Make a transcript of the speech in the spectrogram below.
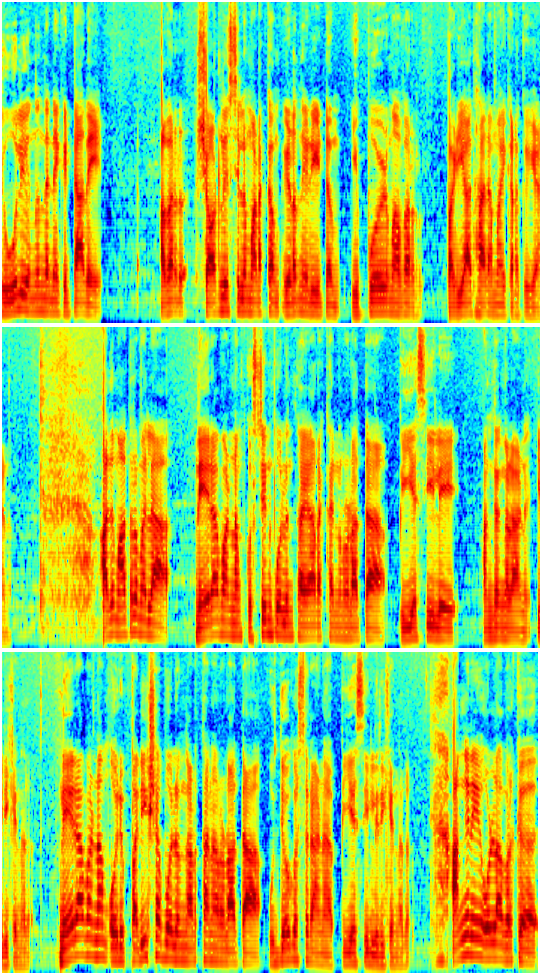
ജോലിയൊന്നും തന്നെ കിട്ടാതെ അവർ ഷോർട്ട് ലിസ്റ്റിലും അടക്കം ഇടം നേടിയിട്ടും ഇപ്പോഴും അവർ പഴിയാധാരമായി കിടക്കുകയാണ്. അതുമാത്രമല്ല നേരാവണ്ണം ക്വസ്റ്റ്യൻ പോലും തയ്യാറാക്കാൻ തയ്യാറാക്കാനോടാത്ത പി എസ് സിയിലെ അംഗങ്ങളാണ് ഇരിക്കുന്നത്. നേരാവണ്ണം ഒരു പരീക്ഷ പോലും നടത്താനറിയാത്ത ഉദ്യോഗസ്ഥരാണ് പി എസ് സിയിൽ ഇരിക്കുന്നത്. അങ്ങനെയുള്ളവർക്ക്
